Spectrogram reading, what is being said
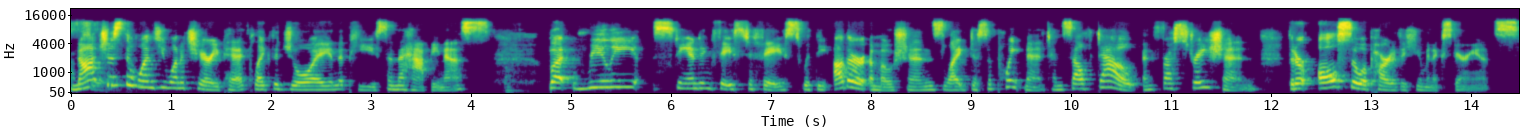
Absolutely. not just the ones you want to cherry pick, like the joy and the peace and the happiness, but really standing face to face with the other emotions like disappointment and self doubt and frustration that are also a part of the human experience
